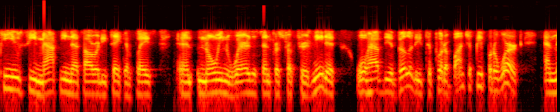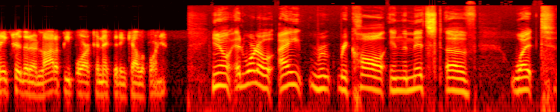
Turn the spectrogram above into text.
PUC mapping that's already taken place and knowing where this infrastructure is needed, we'll have the ability to put a bunch of people to work and make sure that a lot of people are connected in California. You know, Eduardo, I re- recall in the midst of what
